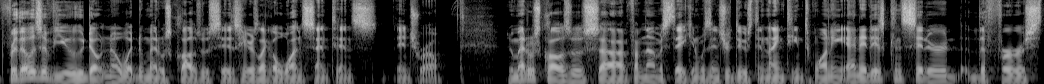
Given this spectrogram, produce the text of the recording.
for those of you who don't know what numerus clausus is, here's like a one sentence intro. Numerus clausus, uh, if I'm not mistaken, was introduced in 1920, and it is considered the first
